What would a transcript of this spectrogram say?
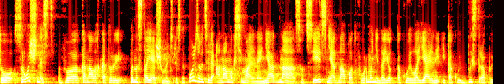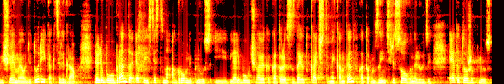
то срочность в каналах, которые по-настоящему интересны пользователю, она максимальная. Ни одна соцсеть, ни одна платформа не дает такой лояльной и такой быстро оповещаемой аудитории, как Telegram. Для любого бренда это, естественно, огромный плюс. И для любого человека, который создает качественный контент, в котором заинтересованы люди, это тоже плюс.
